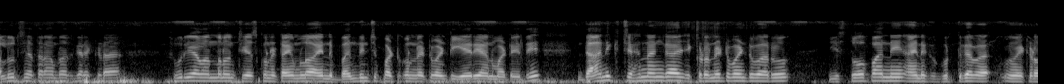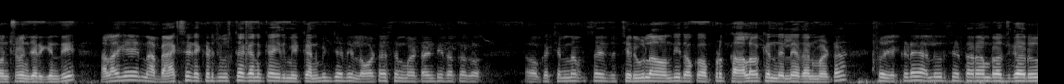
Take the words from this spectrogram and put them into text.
అల్లూరి సీతారామరాజు గారు ఇక్కడ సూర్యవందనం చేసుకున్న టైంలో ఆయన్ని బంధించి పట్టుకున్నటువంటి ఏరియా అనమాట ఇది. దానికి చిహ్నంగా ఇక్కడ ఉన్నటువంటి వారు ఈ స్తూపాన్ని ఆయనకు గుర్తుగా ఇక్కడ ఉంచడం జరిగింది. అలాగే నా బ్యాక్ సైడ్ ఎక్కడ చూస్తే కనుక ఇది మీకు కనిపించేది లోటస్ అనమాట అంటే ఇది ఒక ఒక చిన్న సైజు చెరువులా ఉంది. ఇది ఒకప్పుడు కాలువ కింద వెళ్ళేదన్నమాట. సో ఇక్కడే అల్లూరు సీతారామరాజు గారు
